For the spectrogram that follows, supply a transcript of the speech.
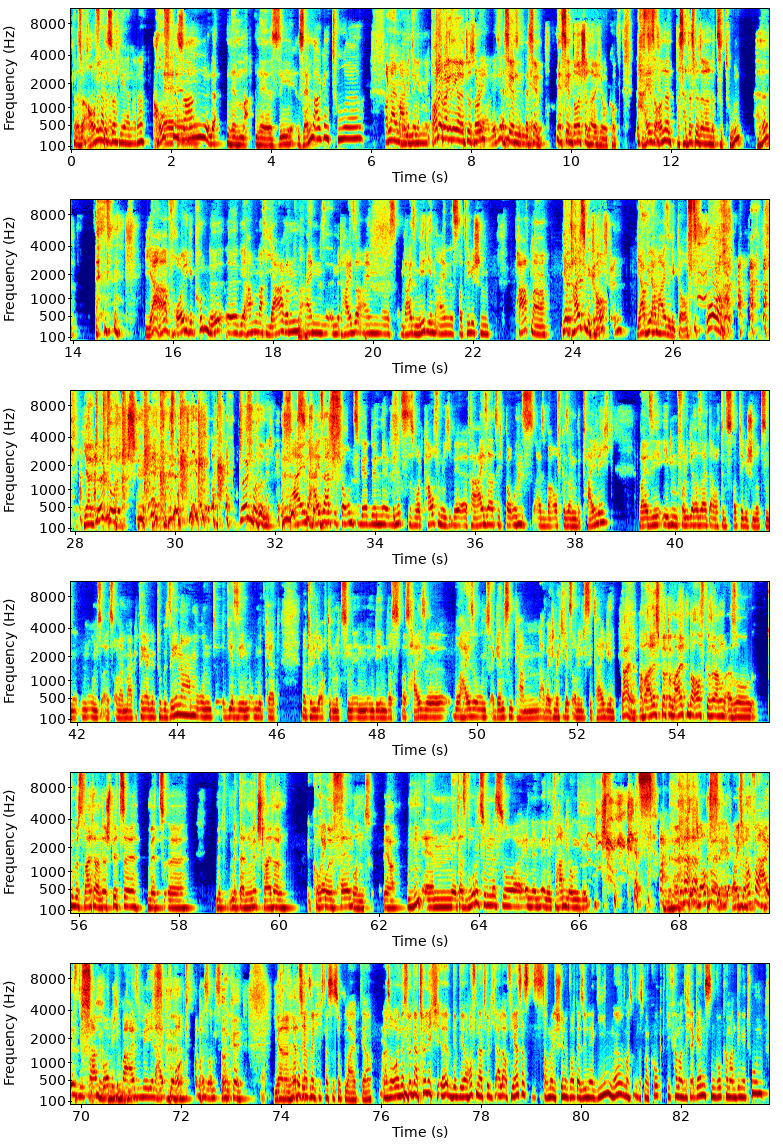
Glaub, also Aufgesang, erklären, oder? Aufgesang, ähm, eine, eine SEM-Agentur. Online-Marketing-Agentur. Online-Marketing-Agentur, sorry. Ja, ja, SEM, SEM, SEM in Deutschland habe ich im Kopf. Heise Online, was hat das miteinander zu tun? Hä? Ja, freudige Kunde. Äh, wir haben nach Jahren einen, mit Heise einen, mit Heise Medien einen strategischen Partner. Ihr habt Heise gekauft? Ja, wir haben Heise gekauft. Oh. Ja, Glückwunsch. Glückwunsch. Nein, Heise hat sich bei uns, wir benutzen das Wort kaufen nicht, Heise hat sich bei uns, also bei Aufgesang beteiligt weil sie eben von ihrer Seite auch den strategischen Nutzen in uns als Online-Marketing-Agentur gesehen haben und wir sehen umgekehrt natürlich auch den Nutzen in, in dem, was, was Heise, wo Heise uns ergänzen kann. Aber ich möchte jetzt auch nicht ins Detail gehen. Geil, aber alles bleibt beim alten Beaufgesang. Also du bist weiter an der Spitze mit, äh, mit, mit deinen Mitstreitern. Korrekt. Ulf ähm, und ja. Mhm. Ähm, das wurde zumindest so in den, in den Verhandlungen gesagt. Ich hoffe, ich hoffe heißen die Verantwortlichen bei Heise Medien halten Wort, aber sonst. Okay. Ja, dann ich glaube tatsächlich, dass es so bleibt, ja. Also, und es wird natürlich, äh, wir, hoffen natürlich alle auf, wie heißt das? Das ist auch mal das schöne Wort der Synergien, ne? dass man guckt, wie kann man sich ergänzen, wo kann man Dinge tun.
